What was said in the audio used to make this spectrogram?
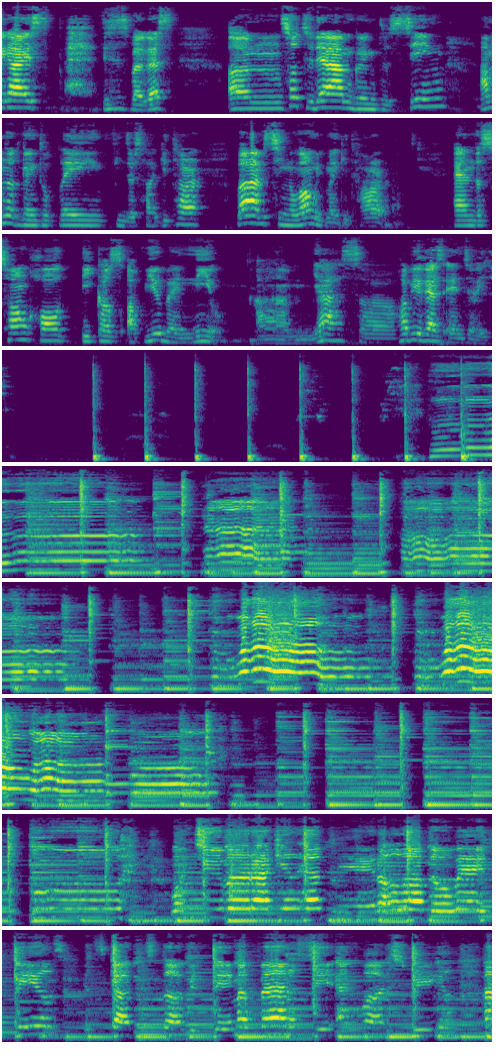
Hi guys, this is Bagas. Um, so today I'm going to sing. I'm not going to play fingerstyle guitar, but I'm singing along with my guitar. And the song called "Because of You" by Ne-Yo. Um, yeah, so hope you guys enjoy it. Ooh,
